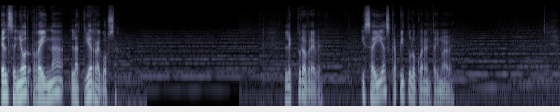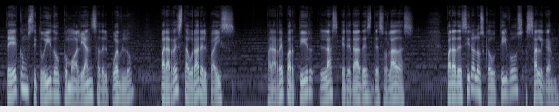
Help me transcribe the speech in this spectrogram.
El Señor reina, la tierra goza. Lectura breve. Isaías capítulo 49. Te he constituido como alianza del pueblo para restaurar el país, para repartir las heredades desoladas, para decir a los cautivos salgan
